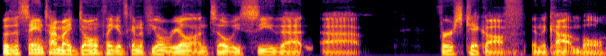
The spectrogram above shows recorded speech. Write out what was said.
but at the same time, I don't think it's gonna feel real until we see that uh first kickoff in the Cotton Bowl.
